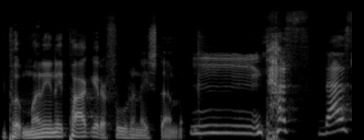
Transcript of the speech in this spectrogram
You put money in their pocket or food in their stomach. Mm, that's that's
